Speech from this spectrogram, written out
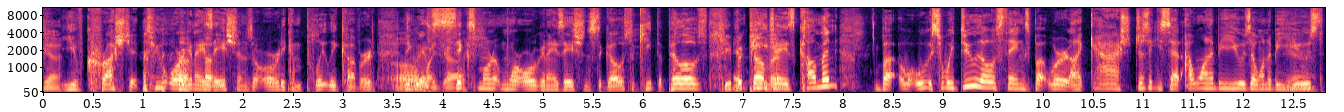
Yeah. you've crushed it. Two organizations are already completely covered. I think Oh we have six more, more organizations to go. So keep the pillows, Keep it coming. PJs coming. But so we do those things, but we're like, gosh, just like you said, I want to be used. I want to be Yeah. used.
